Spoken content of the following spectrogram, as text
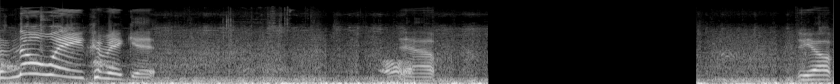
There's no way you can make it. oh. Yep. Yep.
